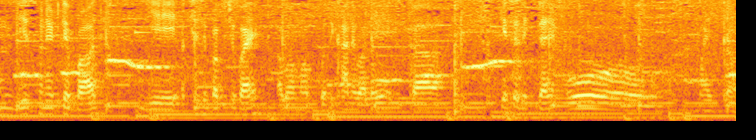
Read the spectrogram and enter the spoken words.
तकरीबन 20 मिनट के बाद ये अच्छे से पक चुका है। अब हम आपको दिखाने वाले हैं इसका कैसे दिखता है ओ माइक का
